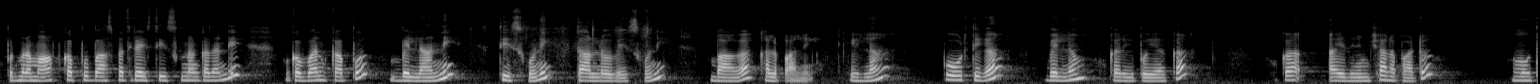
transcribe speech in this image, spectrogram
ఇప్పుడు మనం హాఫ్ కప్పు బాస్మతి రైస్ తీసుకున్నాం కదండి ఒక వన్ కప్పు బెల్లాన్ని తీసుకొని దానిలో వేసుకొని బాగా కలపాలి. ఇలా పూర్తిగా బెల్లం కరిగిపోయాక ఒక ఐదు నిమిషాల పాటు మూత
